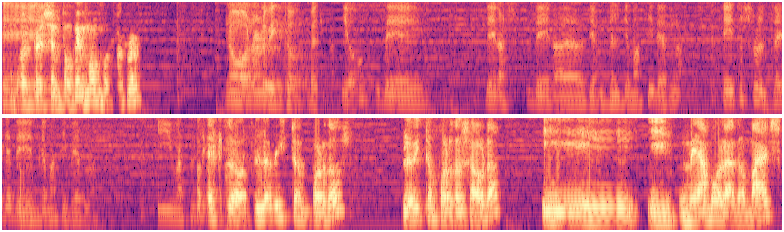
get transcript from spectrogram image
¿O el Eh, Present Pokémon vosotros? no, no lo he visto. De, de las, de la, del Diamante y Perla. Esto es solo el trailer de Diamante y Perla. Y bastante. Es que lo, lo he visto en por dos, lo he visto en por dos ahora, y, y me ha molado más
